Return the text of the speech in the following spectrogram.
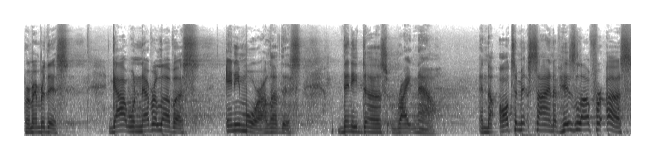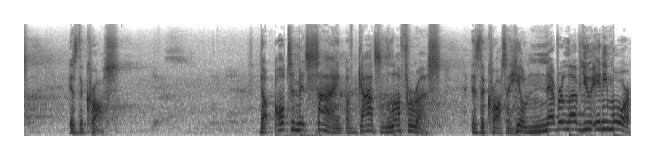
Remember this God will never love us anymore. I love this than He does right now. And the ultimate sign of His love for us is the cross. The ultimate sign of God's love for us is the cross. And He'll never love you anymore.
